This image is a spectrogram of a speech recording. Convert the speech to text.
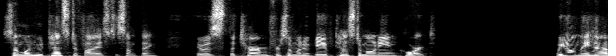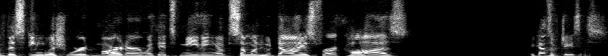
someone who testifies to something. It was the term for someone who gave testimony in court. We only have this English word martyr with its meaning of someone who dies for a cause because of Jesus,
